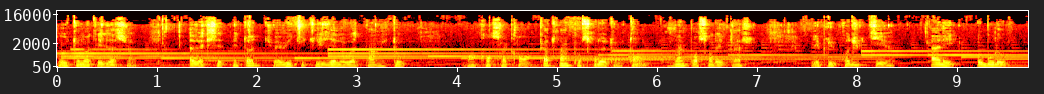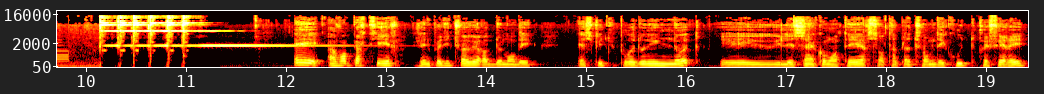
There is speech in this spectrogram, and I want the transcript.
Automatisation. Avec cette méthode, tu vas vite utiliser le loi de Pareto en consacrant 80% de ton temps, 20% des tâches les plus productives. Allez, au boulot. Hé, avant de partir, j'ai une petite faveur à te demander. Est-ce que tu pourrais donner une note et laisser un commentaire sur ta plateforme d'écoute préférée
